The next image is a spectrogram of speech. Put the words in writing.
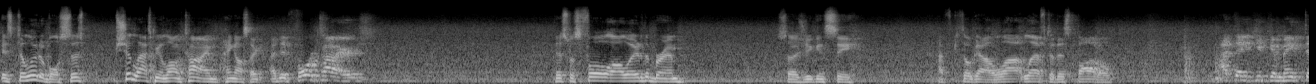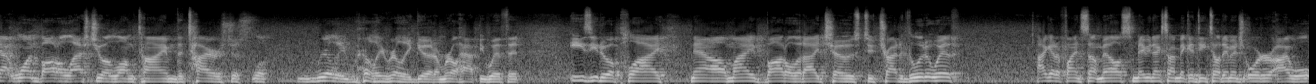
it's dilutable. So this should last me a long time. Hang on a second. I did four tires. This was full all the way to the brim. So as you can see, I've still got a lot left of this bottle. I think you can make that one bottle last you a long time. The tires just look really, really, really good. I'm real happy with it. Easy to apply. Now, my bottle that I chose to try to dilute it with, I gotta find something else. Maybe next time I make a detailed image order, I will,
